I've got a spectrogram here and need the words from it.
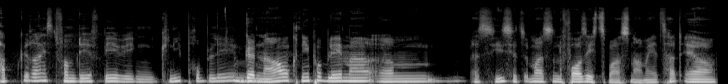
abgereist vom DFB wegen Knieproblemen? Genau, Knieprobleme. Ähm, es hieß jetzt immer, es ist eine Vorsichtsmaßnahme. Jetzt hat er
